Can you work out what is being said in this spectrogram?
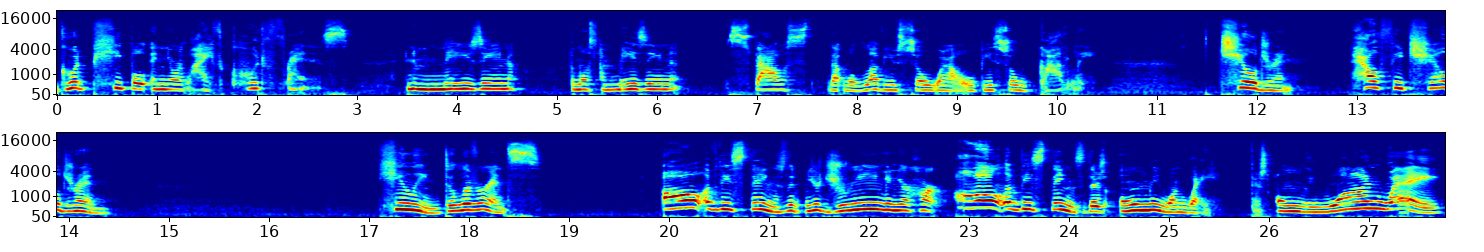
good people in your life, good friends, an amazing, the most amazing spouse that will love you so well, will be so godly. Children, healthy children, healing, deliverance, all of these things, that your dream in your heart, all of these things, there's only one way. There's only one way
